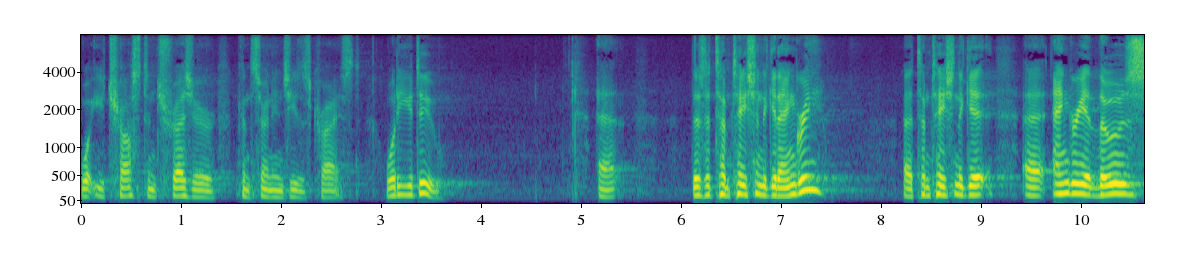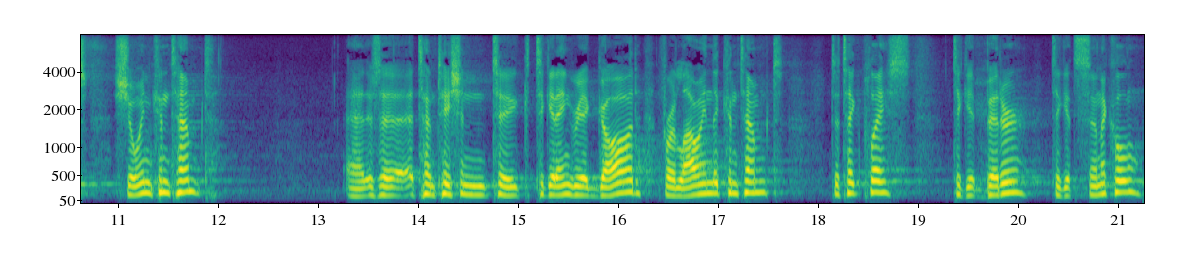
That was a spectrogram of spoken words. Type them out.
what you trust and treasure concerning Jesus Christ, what do you do? Uh, there's a temptation to get angry a temptation to get uh, angry at those showing contempt. Uh, there's a, a, temptation to, to get angry at God for allowing the contempt to take place, to get bitter, to get cynical.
